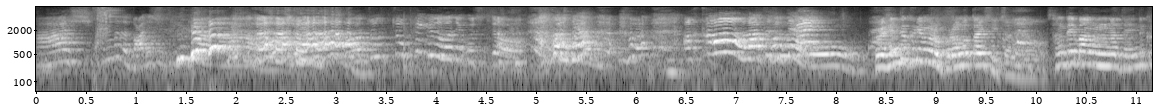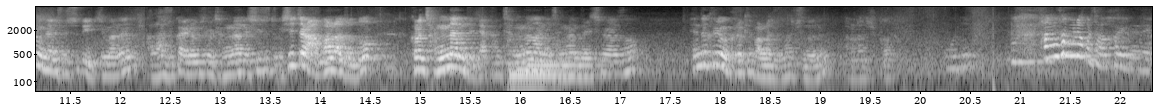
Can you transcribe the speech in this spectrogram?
아씨 한번에 많이 좀 진짜. 아좀좀 패기도 아니고 진짜. 아까워 나한테. 오. 그리고 핸드크림으로 그런 것도 할 수 있잖아요. 상대방한테 핸드크림 그냥 줄 수도 있지만은 발라줄까 이런 식으로 장난을 칠 수도 실제로 안 발라줘도 그런 장난들 약간 장난 아닌 장난들을 치면서 핸드크림을 그렇게 발라주나 준호는? 발라줄까? 어디? 상상력을 자극하게 되네요.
